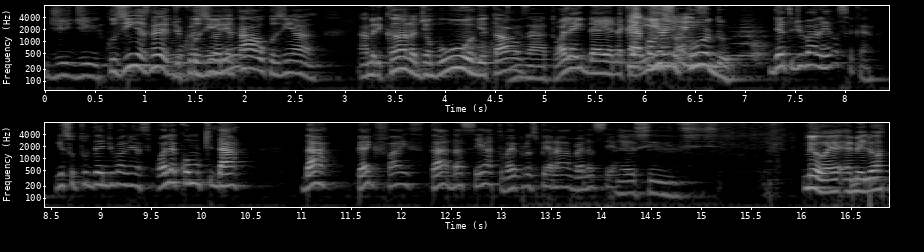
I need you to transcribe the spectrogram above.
de, de cozinhas, né? De, De cozinha cozinha. oriental, cozinha americana, de hambúrguer e tal. Exato. Olha a ideia, né, cara? a Isso tudo dentro de Valença, cara. Isso tudo dentro de Valença. Olha como que dá. Dá. Pega e faz. Dá, dá certo. Vai prosperar, vai dar certo. É, se- se- Meu, é, é melhor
